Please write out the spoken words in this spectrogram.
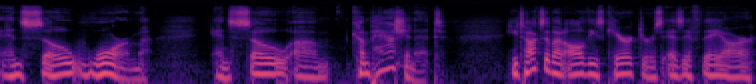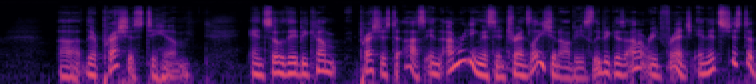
and so warm, and so um, compassionate. He talks about all these characters as if they are uh, they're precious to him, and so they become precious to us. And I'm reading this in translation, obviously, because I don't read French, and it's just a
